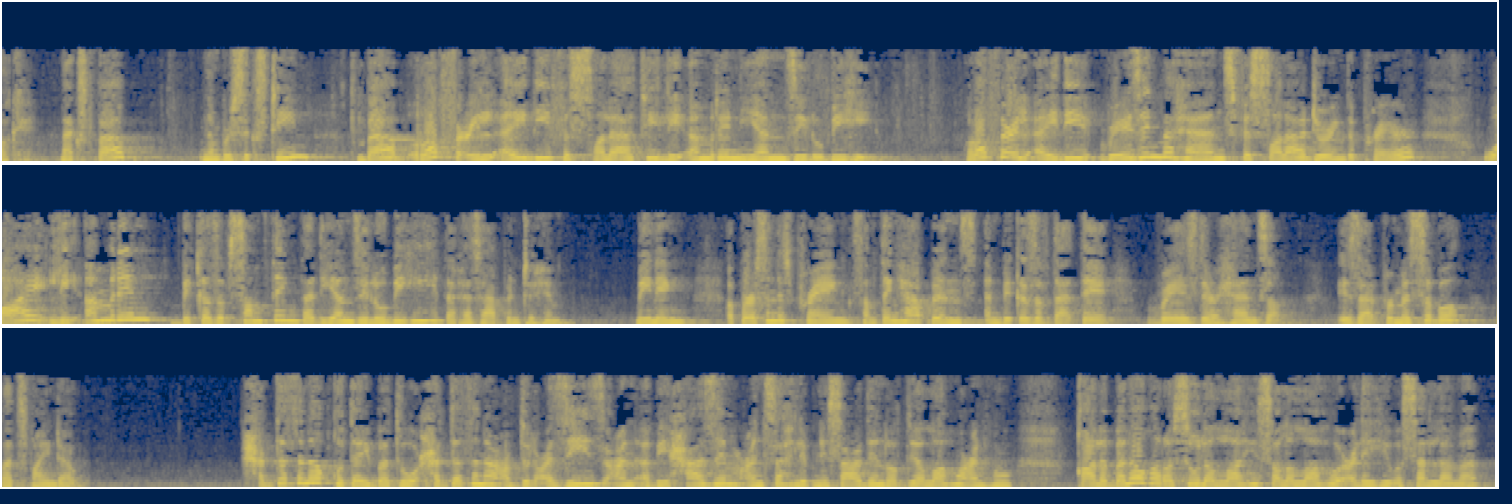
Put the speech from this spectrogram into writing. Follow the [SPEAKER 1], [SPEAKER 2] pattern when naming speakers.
[SPEAKER 1] Okay, next bab, number 16. باب رفع الأيدي في الصلاة لأمر ينزل به. رفع الأيدي, raising the hands في الصلاة during the prayer. Why? لأمر, because of something that ينزل به that has happened to him. Meaning, a person is praying, something happens, and because of that they raise their hands up. Is that permissible? Let's find out. حدثنا قتيبة حدثنا عبد العزيز عن أبي حازم عن سهل بن سعد رضي الله عنه قال بلغ رسول الله صلى الله عليه وسلم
